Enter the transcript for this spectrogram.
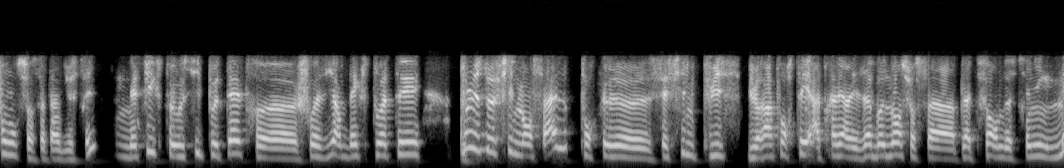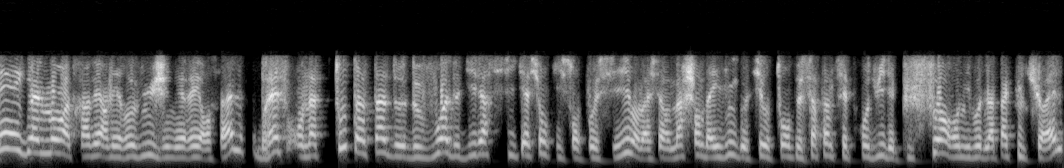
fond sur cette industrie. Netflix peut aussi peut-être choisir d'exploiter este plus de films en salle pour que ces films puissent lui rapporter à travers les abonnements sur sa plateforme de streaming, mais également à travers les revenus générés en salle. Bref, on a tout un tas de, voies de diversification qui sont possibles. On a fait un merchandising aussi autour de certains de ces produits les plus forts au niveau de l'impact culturel.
